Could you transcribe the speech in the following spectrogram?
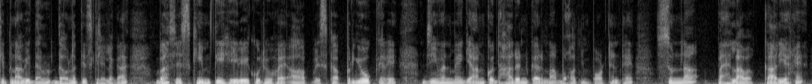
कितना भी दल- दौलत इसके लिए लगा बस इस कीमती हीरे को जो है आप इसका प्रयोग करें। जीवन में ज्ञान को धारण करना बहुत इंपॉर्टेंट है। सुनना पहला कार्य है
